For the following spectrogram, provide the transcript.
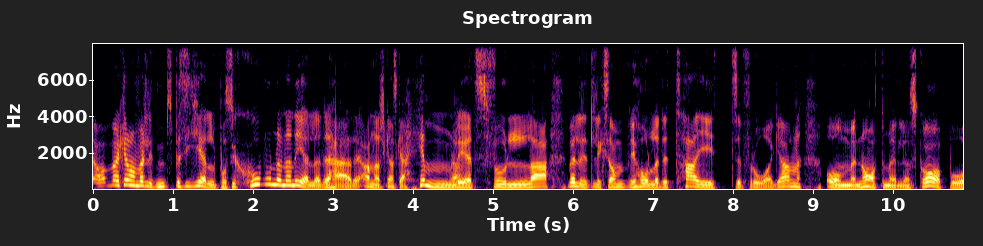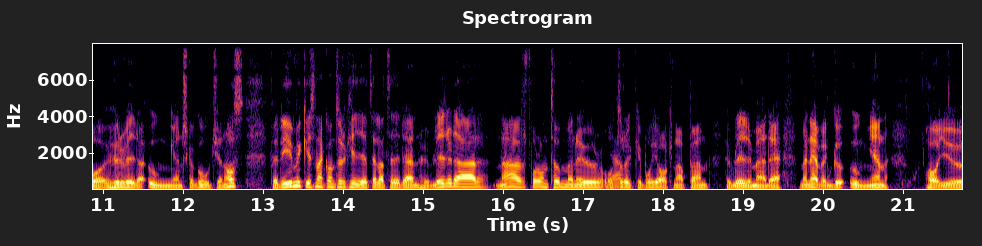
ja, verkar ha en väldigt speciell position när det gäller det här annars ganska hemlighetsfulla, väldigt liksom vi håller det tight frågan om NATO-medlemskap och huruvida Ungern ska godkänna oss. För det är ju mycket snack om Turkiet hela tiden. Hur blir det där? När får de tummen ur och Ja. trycker på ja-knappen? Hur blir det med det? Men även Ungern har ju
